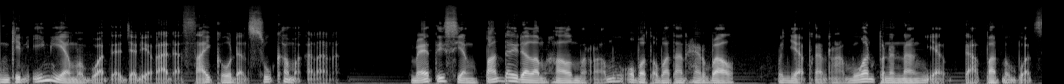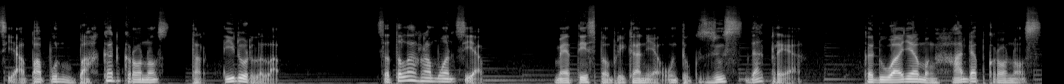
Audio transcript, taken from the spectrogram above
Mungkin ini yang membuatnya jadi rada psycho dan suka makan anak. Metis yang pandai dalam hal meramu obat-obatan herbal menyiapkan ramuan penenang yang dapat membuat siapa pun bahkan Kronos tertidur lelap. Setelah ramuan siap, Metis memberikannya untuk Zeus dan Rhea. Keduanya menghadap Kronos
